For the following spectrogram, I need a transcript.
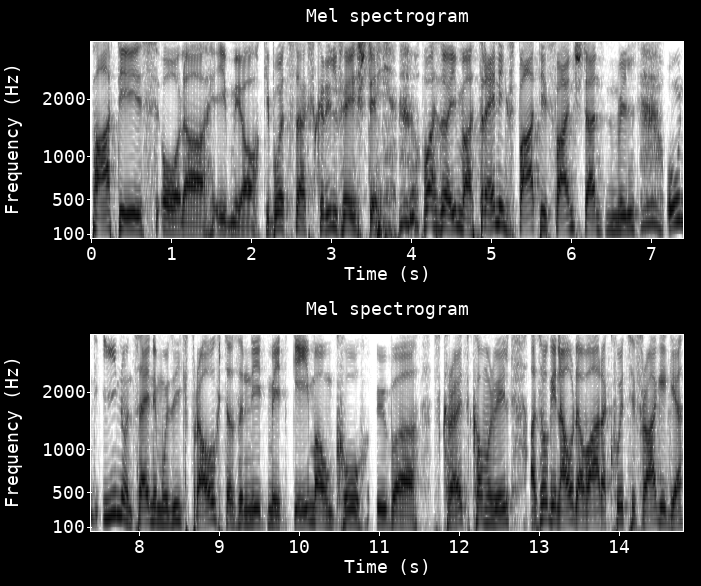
Partys oder eben ja Geburtstagsgrillfeste, was auch immer, Trainingspartys veranstalten will und ihn und seine Musik braucht, also nicht mit GEMA und Co. übers Kreuz kommen will. Also genau, da war eine kurze Frage gell,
